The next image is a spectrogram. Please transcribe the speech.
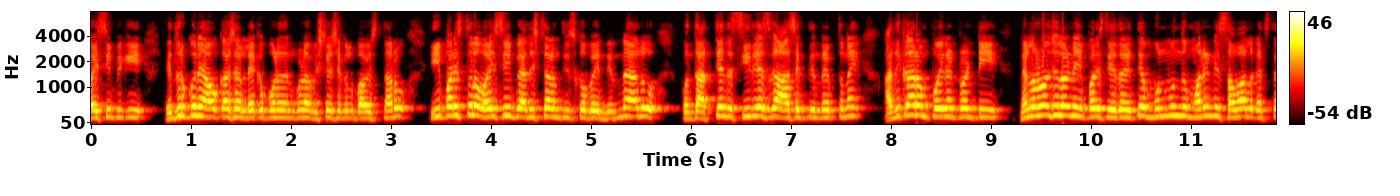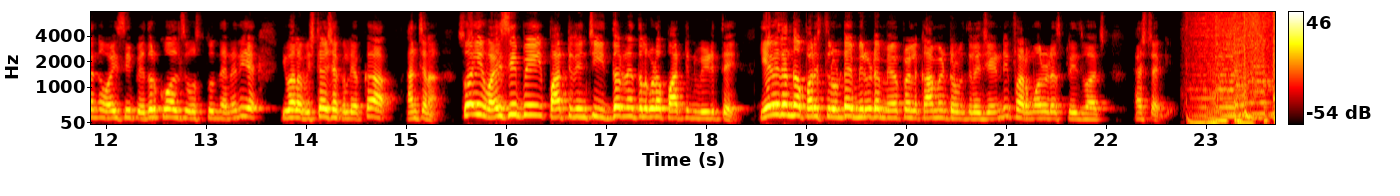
వైసీపీకి ఎదుర్కొనే అవకాశాలు లేకపోలేదని కూడా విశ్లేషకులు భావిస్తున్నారు. ఈ పరిస్థితుల్లో వైసీపీ అధిష్టానం తీసుకోబోయే నిర్ణయాలు కొంత అత్యంత సీరియస్గా ఆసక్తిని రేపుతున్నాయి. అధికారం పోయినటువంటి నెల రోజుల్లోనే ఈ పరిస్థితి ఎదురైతే మున్ముందు మరిన్ని సవాళ్ళు ఖచ్చితంగా వైసీపీ ఎదుర్కోవాల్సి వస్తుంది అనేది ఇవాళ విశ్లేషకుల యొక్క అంచనా. సో ఈ వైసీపీ పార్టీ నుంచి ఇద్దరు నేతలు కూడా పార్టీని వీడితే ఏ విధంగా పరిస్థితులు ఉంటాయి మీరు కూడా మీ అభిప్రాయాలు కామెంట్ రూపంలో తెలియజేయండి. ఫర్ మోర్ డస్ ప్లీజ్ వాచ్. Hash Alegre.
